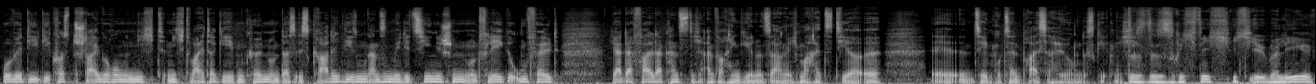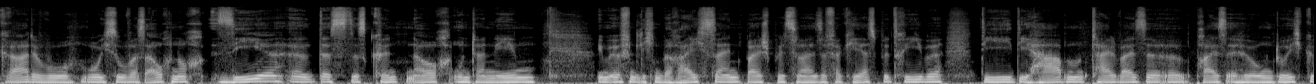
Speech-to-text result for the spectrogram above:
wo wir die, die Kostensteigerungen nicht, nicht weitergeben können. Und das ist gerade in diesem ganzen medizinischen und Pflegeumfeld ja der Fall. Da kannst du nicht einfach hingehen und sagen, ich mache jetzt hier äh, äh, 10% Preiserhöhung. Das geht nicht. Das, das ist richtig. Ich überlege gerade, wo, wo ich sowas auch noch sehe, äh, dass das könnten auch Unternehmen im öffentlichen Bereich sein, beispielsweise Verkehrsbetriebe, die, die haben teilweise äh, Preiserhöhungen durchgeführt,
